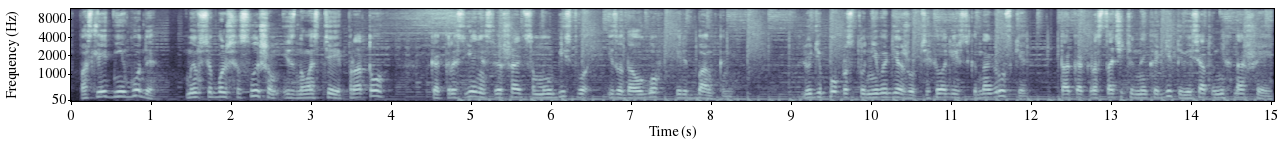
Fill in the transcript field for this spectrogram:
В последние годы мы все больше слышим из новостей про то, как россияне совершают самоубийство из-за долгов перед банками. Люди попросту не выдерживают психологической нагрузки, так как расточительные кредиты висят у них на шее.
